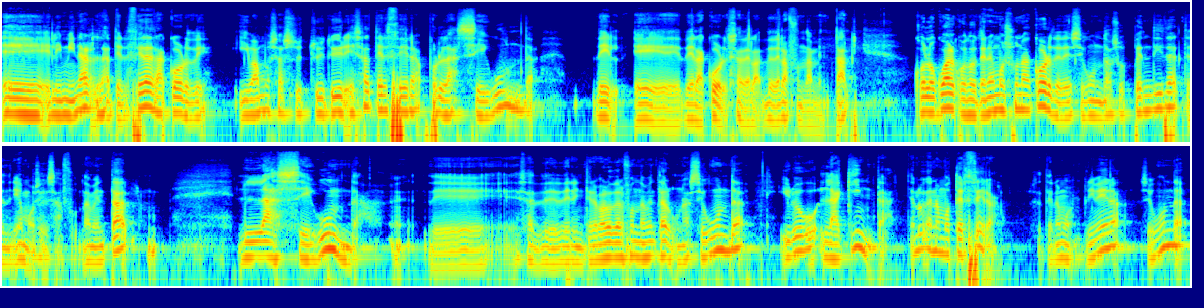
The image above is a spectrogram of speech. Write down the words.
eh, eliminar la tercera del acorde y vamos a sustituir esa tercera por la segunda del, eh, acorde, o sea, de la, de la fundamental. Con lo cual, cuando tenemos un acorde de segunda suspendida, tendríamos esa fundamental, la segunda, ¿eh? del intervalo de la fundamental, una segunda, y luego la quinta. Ya no tenemos tercera. Tenemos primera, segunda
